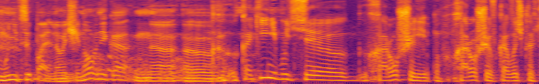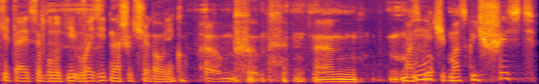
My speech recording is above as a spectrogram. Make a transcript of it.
муниципального чиновника. Э, Какие-нибудь э, хорошие, хорошие в кавычках китайцы будут возить наших чиновников? Москвич, ну, москвич 6?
